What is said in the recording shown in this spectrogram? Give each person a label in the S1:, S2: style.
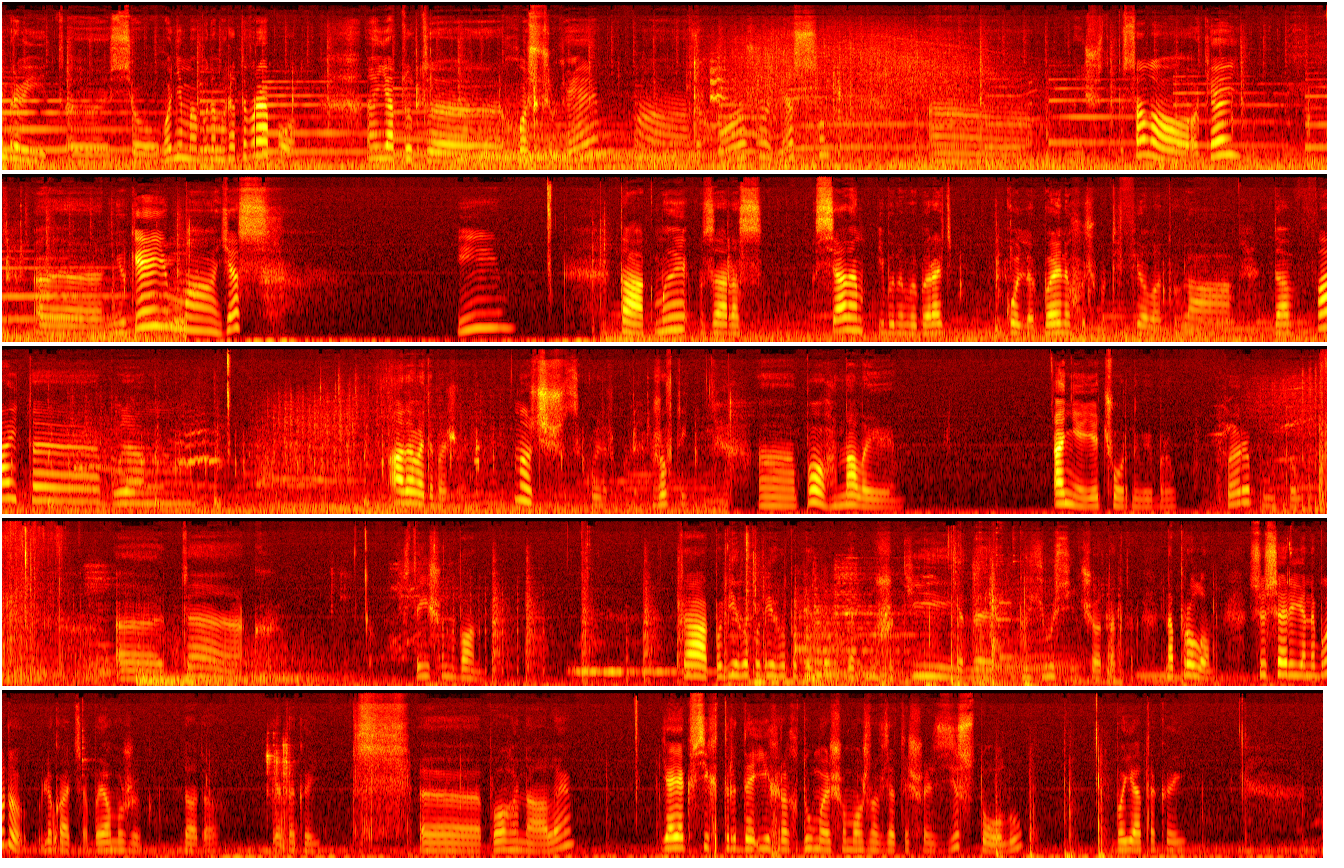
S1: Всім привіт! Е, Сьогодні ми будемо грати в репо. Е, Я тут е, хочу гейм. Заходжу, єс. Мені щось написало, окей. New game, yes. І. Так, ми зараз сядемо і будемо вибирати колір, бо я не хочу бути фіолетовим. Давайте будемо. А, давайте бежевий. Ну, що це колір? Жовтий. Е, погнали. А, ні, я чорний вибрав. Переплутав. Е, так. Station 1. Так, побігли, побігли, побігли. Як мужики, я не боюсь нічого. Так, так. На пролом. Всю серію я не буду лякатися, бо я мужик. Да-да. Я такий. Е, погнали. Я, як в всіх 3D-іграх, думаю, що можна взяти щось зі столу, бо я такий.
